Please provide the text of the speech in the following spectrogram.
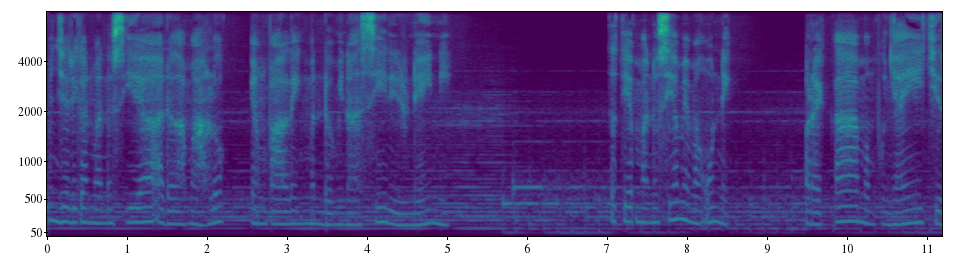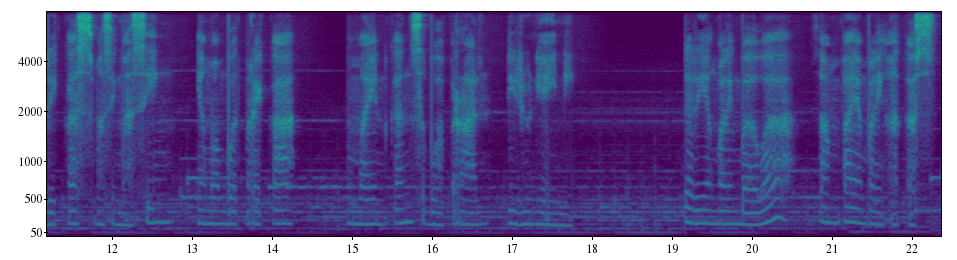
Menjadikan manusia adalah makhluk yang paling mendominasi di dunia ini. Setiap manusia memang unik. Mereka mempunyai ciri khas masing-masing yang membuat mereka memainkan sebuah peran di dunia ini. Dari yang paling bawah sampai yang paling atas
